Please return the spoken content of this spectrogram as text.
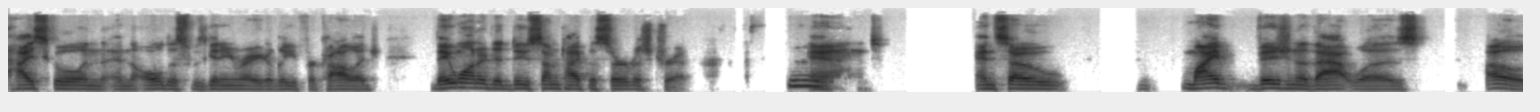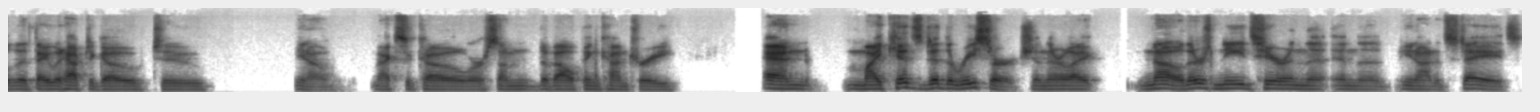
high school and, and the oldest was getting ready to leave for college, they wanted to do some type of service trip. Mm. And and so my vision of that was, oh, that they would have to go to, you know, Mexico or some developing country. And my kids did the research and they're like, no, there's needs here in the in the United States.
